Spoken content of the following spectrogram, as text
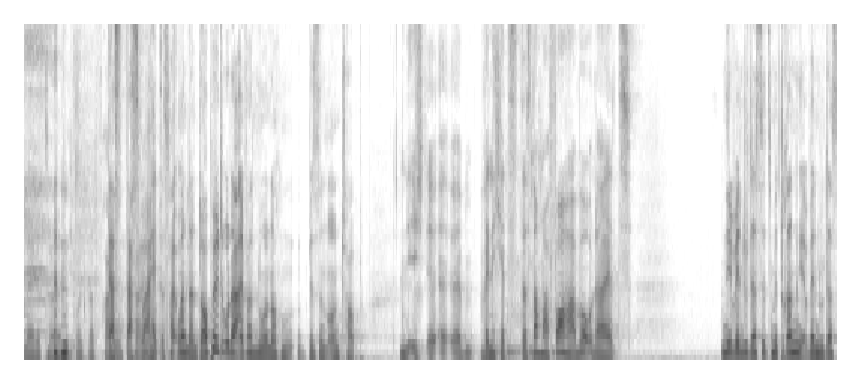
mehr gezahlt. Ich wollte gerade fragen. Das- das war halt das Zahlt man dann doppelt oder einfach nur noch ein bisschen on top? Nee, Ich, äh, äh, wenn ich jetzt das nochmal vorhabe oder jetzt, Nee, wenn du das jetzt mit dran, wenn du das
